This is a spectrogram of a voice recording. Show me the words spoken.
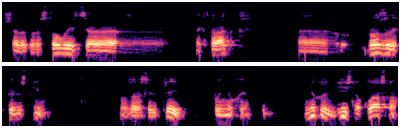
ще використовується екстракт е, розових пелюстків. Ну, зараз я відкрию, понюхаю. Нюхаю дійсно класно.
